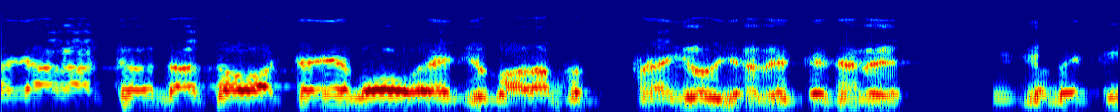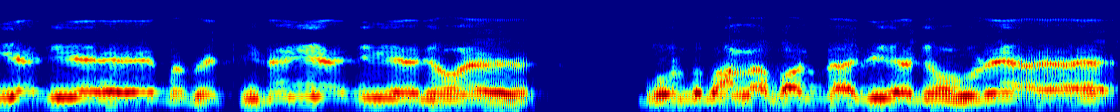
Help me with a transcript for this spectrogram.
2008 1008 ਇਹ ਉਹ ਇਹ ਜੋ ਬਾਲਾ ਫੜਾਈ ਹੋਈ ਹੈ ਕਿਸੇ ਨੇ ਬਵੇਕੀ ਹੈ ਜੀ ਇਹ ਬਵੇਕੀ ਨਹੀਂ ਹੈ ਜੀ ਇਹ ਜੋ ਹੈ ਗੁਰਦਮਾਲਾ ਬੰਦਾ ਜੀ ਇਹ ਜੋ ਹੁਣੇ ਆਇਆ ਹੈ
